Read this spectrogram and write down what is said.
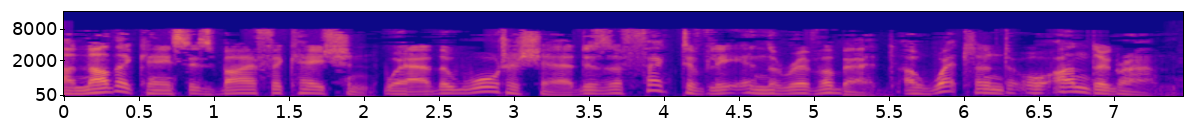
Another case is bifurcation, where the watershed is effectively in the riverbed, a wetland or underground.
